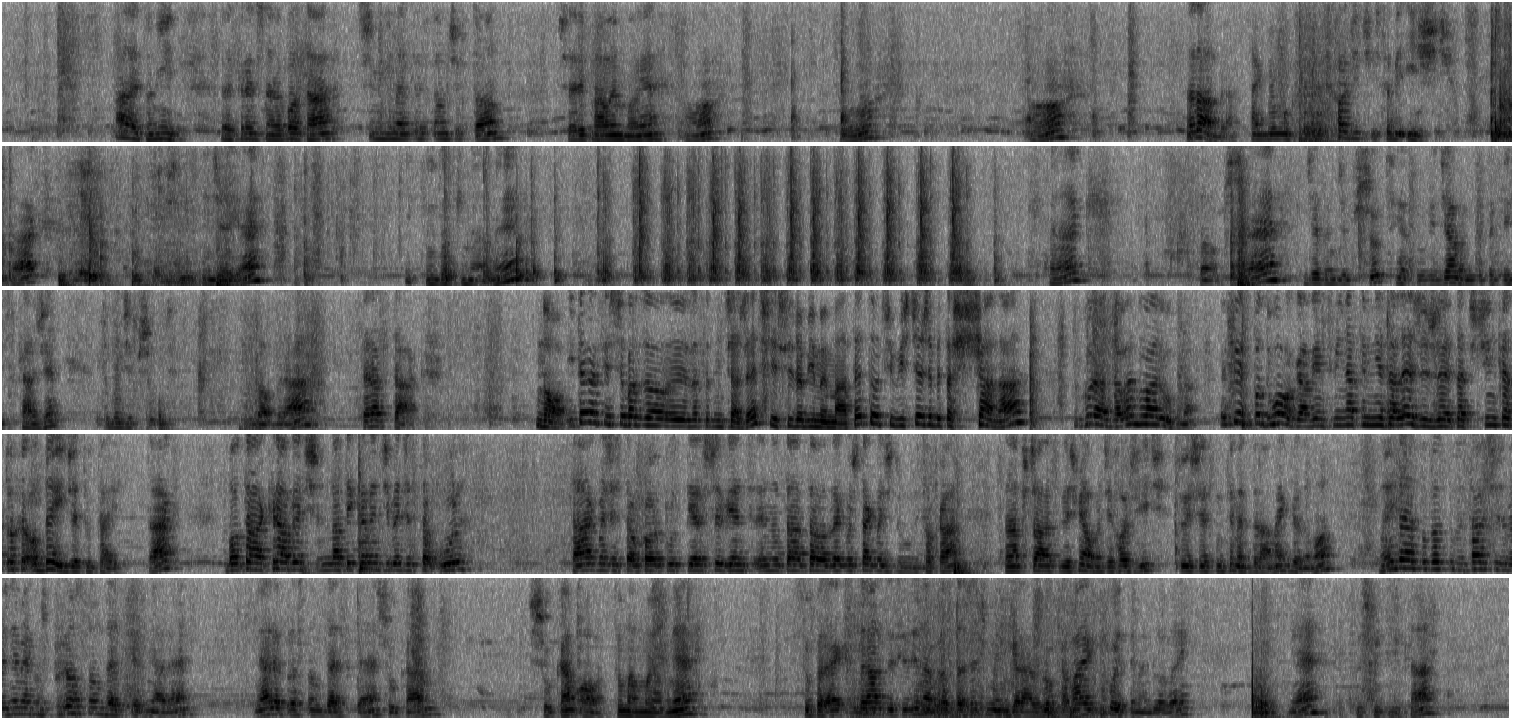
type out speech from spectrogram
Ale to nic. To jest ręczna robota. 3 mm w tą czy w tą. Przerypałem moje. O. Tu. O. No dobra. Tak bym mógł sobie schodzić i sobie iść. Tak. Tu się nic nie dzieje. I tu dopinamy. Tak. Dobrze. Gdzie będzie przód? Ja tu wiedziałem po takiej wskazie. Tu będzie przód. Dobra. Teraz tak. No i teraz jeszcze bardzo y, zasadnicza rzecz. Jeśli robimy matę, to oczywiście, żeby ta ściana góra dołem była równa. Tu jest podłoga, więc mi na tym nie zależy, że ta trzcinka trochę odejdzie tutaj, tak? Bo ta krawędź, na tej krawędzi będzie stał ul, tak, będzie stał korpus pierwszy, więc y, no ta, ta odległość tak będzie tu wysoka. Ta pszczoła sobie śmiało będzie chodzić, tu jeszcze jest centymetr do ramek, wiadomo. No i teraz po prostu wystarczy, że weźmiemy jakąś prostą deskę w miarę. W miarę prostą deskę, szukam. Szukam, o, tu mam moją, nie? Super ekstra, to jest jedyna prosta rzecz w moim garażu, kawałek płyty meblowej. Nie? Ze świetlika.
